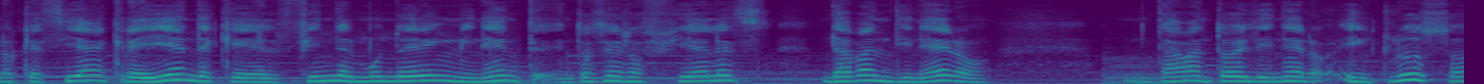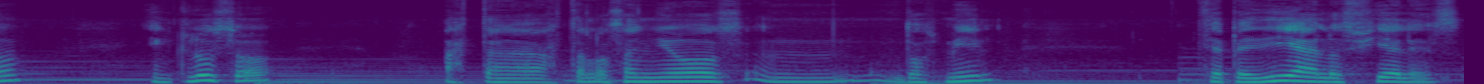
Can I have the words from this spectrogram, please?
lo que hacían, creían de que el fin del mundo era inminente. Entonces los fieles daban dinero, daban todo el dinero. Incluso, incluso hasta, hasta los años 2000 mm, se pedía a los fieles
